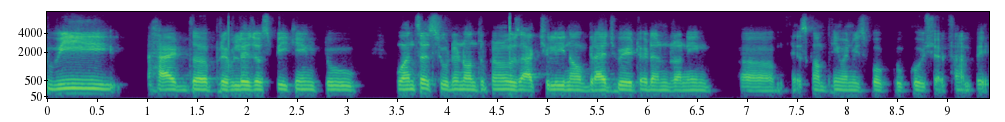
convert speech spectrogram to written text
We had the privilege of speaking to one such student entrepreneur who's actually now graduated and running uh, his company when we spoke to Kush at FamPay.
